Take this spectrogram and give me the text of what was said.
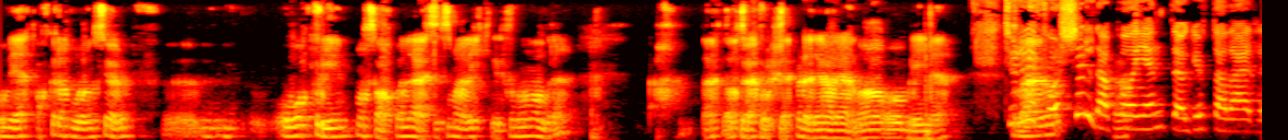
og, vet akkurat hvordan du skal gjøre det, og fordi man skal på en reise som er viktig for noen andre, da, da tror jeg folk slipper det de har igjen av, og blir med. Tror du det er forskjell da på jenter og gutter der,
